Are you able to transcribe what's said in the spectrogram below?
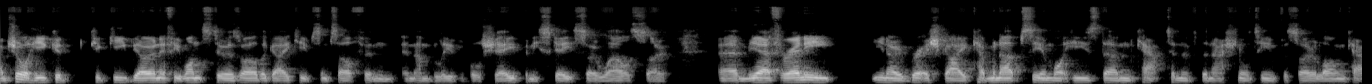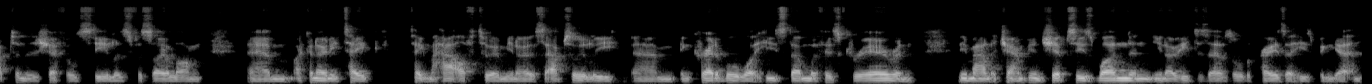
I'm sure he could could keep going if he wants to as well. The guy keeps himself in in unbelievable shape and he skates so well. So um, yeah for any you know British guy coming up seeing what he's done captain of the national team for so long captain of the Sheffield Steelers for so long um, I can only take take my hat off to him. You know, it's absolutely um, incredible what he's done with his career and the amount of championships he's won. And, you know, he deserves all the praise that he's been getting.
